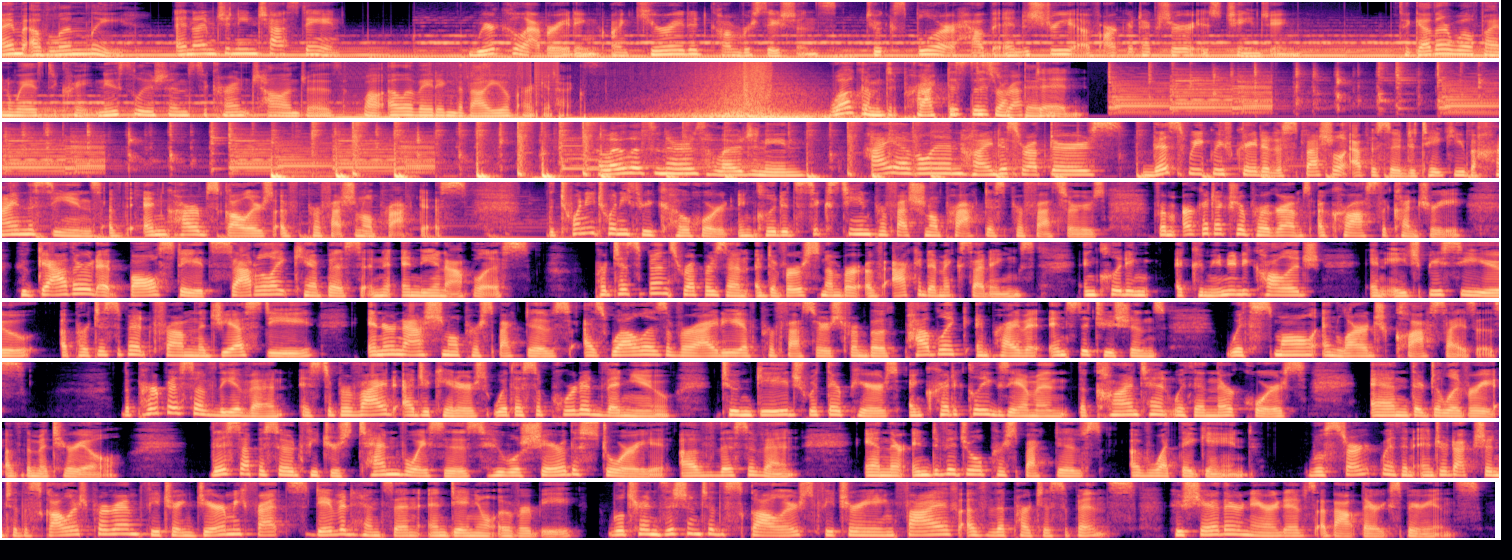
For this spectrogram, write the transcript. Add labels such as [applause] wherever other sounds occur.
I'm Evelyn Lee. And I'm Je'Nen Chastain. We're collaborating on curated conversations to explore how the industry of architecture is changing. Together, we'll find ways to create new solutions to current challenges while elevating the value of architects. Welcome to Practice Disrupted. Hello, listeners. Hello, Je'Nen. Hi, Evelyn. Hi, Disruptors. This week, we've created a special episode to take you behind the scenes of the NCARB Scholars of Professional Practice. The 2023 cohort included 16 professional practice professors from architecture programs across the country who gathered at Ball State's satellite campus in Indianapolis. Participants represent a diverse number of academic settings, including a community college, an HBCU, a participant from the GSD, international perspectives, as well as a variety of professors from both public and private institutions with small and large class sizes. The purpose of the event is to provide educators with a supported venue to engage with their peers and critically examine the content within their course and their delivery of the material. This episode features 10 voices who will share the story of this event and their individual perspectives of what they gained. We'll start with an introduction to the Scholars Program featuring Jeremy Fretz, David Hinson, and Daniel Overby. We'll transition to the Scholars featuring five of the participants who share their narratives about their experience.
